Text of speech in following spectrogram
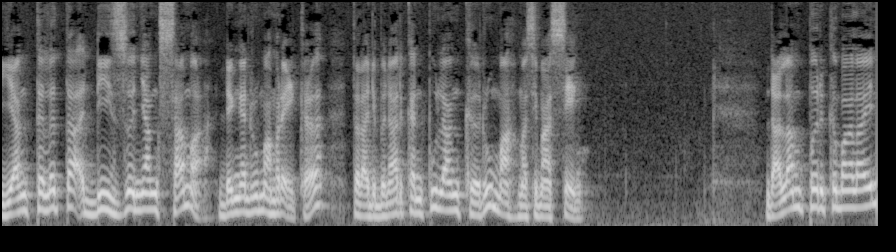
yang terletak di zon yang sama dengan rumah mereka telah dibenarkan pulang ke rumah masing-masing. Dalam perkembangan lain,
